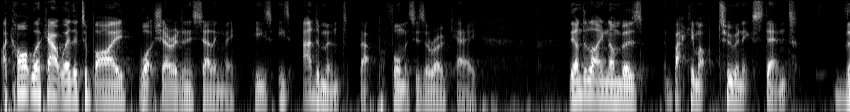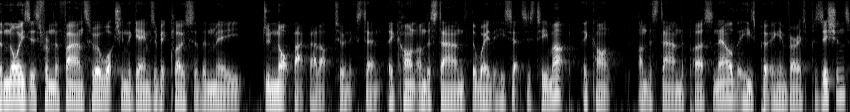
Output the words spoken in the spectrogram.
I can't work out whether to buy what Sheridan is selling me. He's he's adamant that performances are okay. The underlying numbers back him up to an extent. The noises from the fans who are watching the games a bit closer than me do not back that up to an extent. They can't understand the way that he sets his team up. They can't understand the personnel that he's putting in various positions.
